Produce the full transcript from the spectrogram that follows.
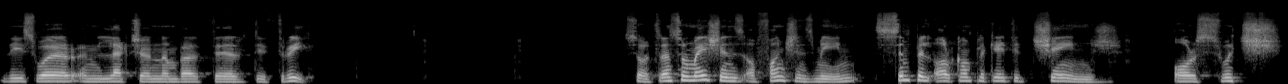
These were in lecture number 33. So transformations of functions mean simple or complicated change or switch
